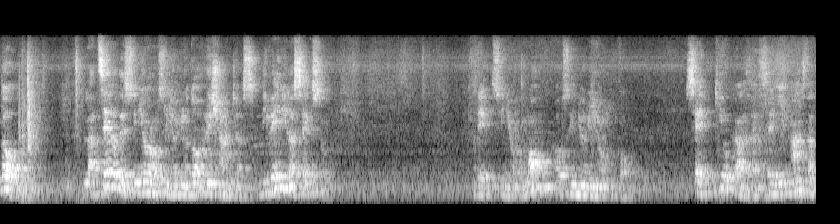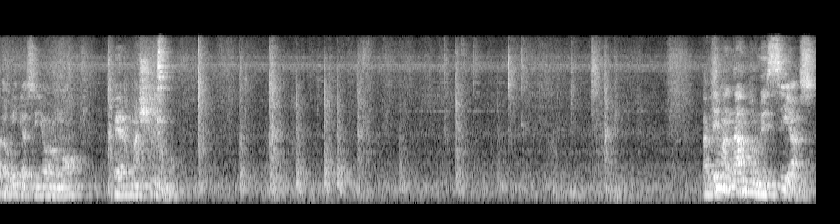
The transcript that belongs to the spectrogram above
Do, la celo de signoro signorino do ne ŝanĝas. Diveni la sekso de signoro mo o signorino bo se chi casa se gli anstatauiga signoro mo per maschino mo la demandanto messias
